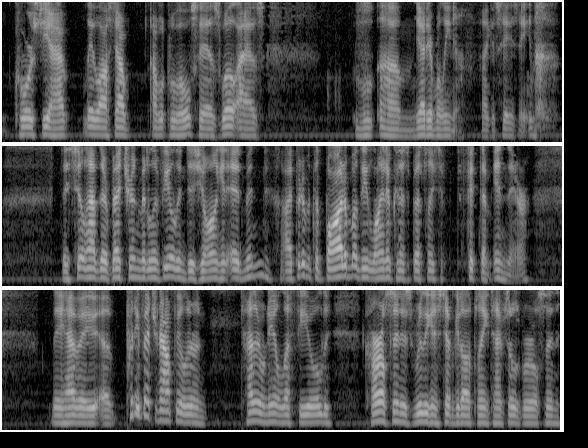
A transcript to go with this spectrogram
Of course, yeah, they lost out Albert Pujols as well as um, Yadier Molina, if I could say his name. they still have their veteran middle infield in DeJong and Edman. I put them at the bottom of the lineup because that's the best place to fit them in there. They have a, a pretty veteran outfielder in Tyler O'Neill left field. Carlson is really going to step and get all the playing time. So is Burleson.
